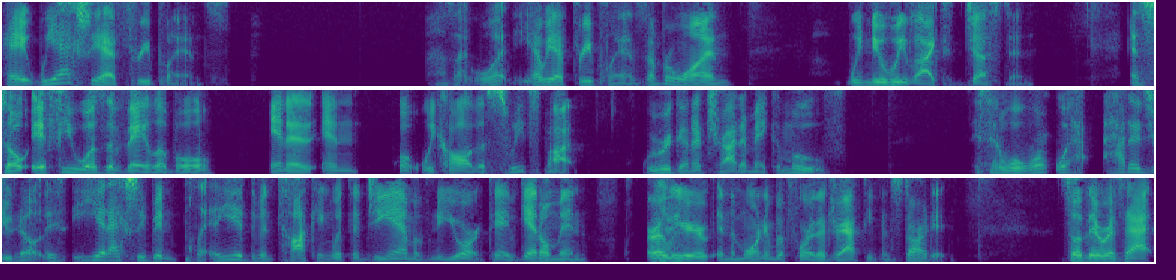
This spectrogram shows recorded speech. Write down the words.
"Hey, we actually had three plans." I was like, "What? Yeah, we had three plans. Number one, we knew we liked Justin, and so if he was available in a in what we call the sweet spot, we were going to try to make a move. They said, "Well, how did you know?" He had actually been play- he had been talking with the GM of New York, Dave Gettleman, mm-hmm. earlier in the morning before the draft even started. So there was that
